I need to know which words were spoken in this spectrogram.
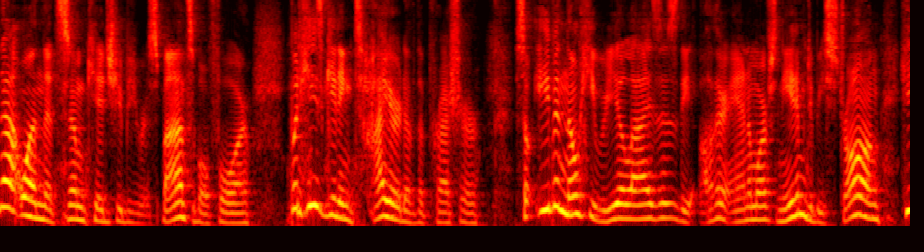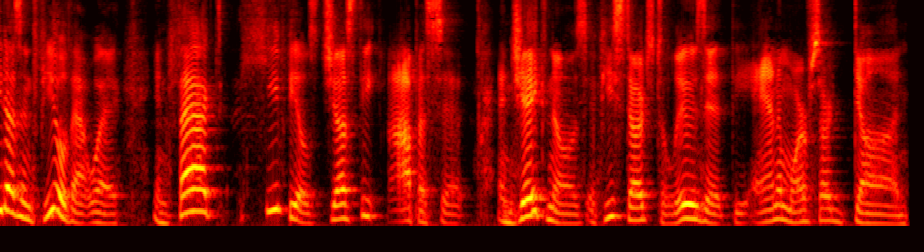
not one that some kid should be responsible for, but he's getting tired of the pressure. So even though he realizes the other Animorphs need him to be strong, he doesn't feel that way. In fact, he feels just the opposite. And Jake knows if he starts to lose it, the Animorphs are done.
